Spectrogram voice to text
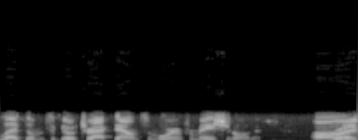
led them to go track down some more information on it. Um, right.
